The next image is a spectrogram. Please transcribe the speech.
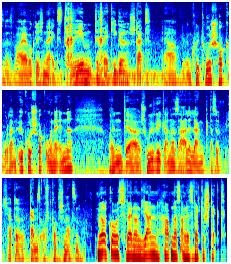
Es war ja wirklich eine extrem dreckige Stadt, ja, ein Kulturschock oder ein Ökoschock ohne Ende. Und der Schulweg an der Saale lang, also ich hatte ganz oft Kopfschmerzen. Mirko, Sven und Jan haben das alles weggesteckt.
